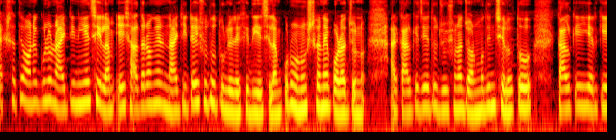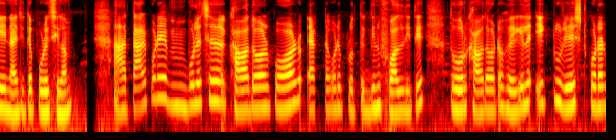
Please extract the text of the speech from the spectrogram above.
একসাথে অনেকগুলো নাইটি নিয়েছিলাম, এই সাদা রঙের নাইটিটাই শুধু তুলে রেখে দিয়েছিলাম কোনো অনুষ্ঠানে পরার জন্য। আর কালকে যেহেতু জুসোনার জন্মদিন ছিল, তো কালকেই আর কি এই নাইটিটা পরেছিলাম। আর তারপরে বলেছে খাওয়া দাওয়ার পর একটা করে প্রত্যেক দিন ফল দিতে। তো ওর খাওয়া দাওয়াটা হয়ে গেলে একটু রেস্ট করার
